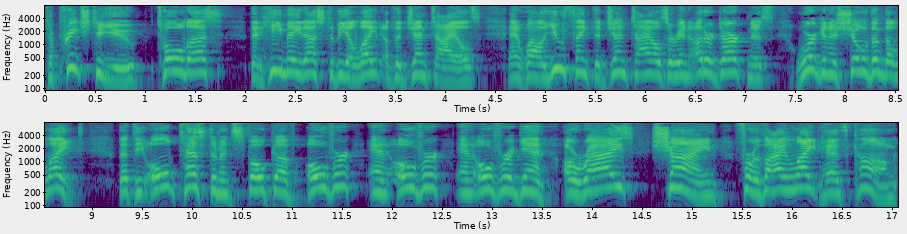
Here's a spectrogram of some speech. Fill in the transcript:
to preach to you told us that he made us to be a light of the Gentiles. And while you think the Gentiles are in utter darkness, we're going to show them the light that the Old Testament spoke of over and over and over again. Arise, shine, for thy light has come,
